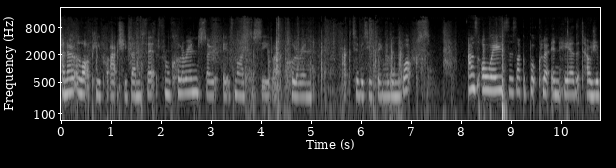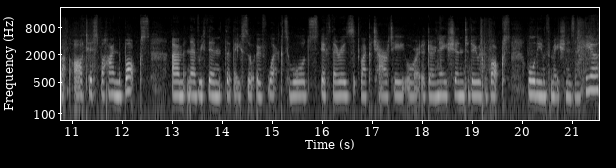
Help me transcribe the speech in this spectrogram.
I know a lot of people actually benefit from colouring, so it's nice to see like a colouring activity thing within the box. As always, there's like a booklet in here that tells you about the artist behind the box um, and everything that they sort of work towards. If there is like a charity or a donation to do with the box, all the information is in here.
